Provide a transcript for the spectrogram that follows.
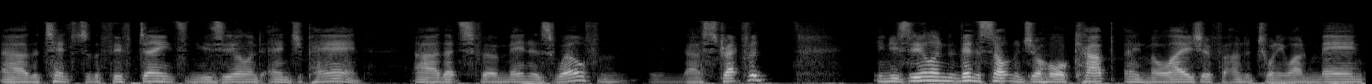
uh, the 10th to the 15th. New Zealand and Japan. Uh, that's for men as well from in uh, Stratford in New Zealand, then the Sultan of Johor Cup in Malaysia for under 21 men,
